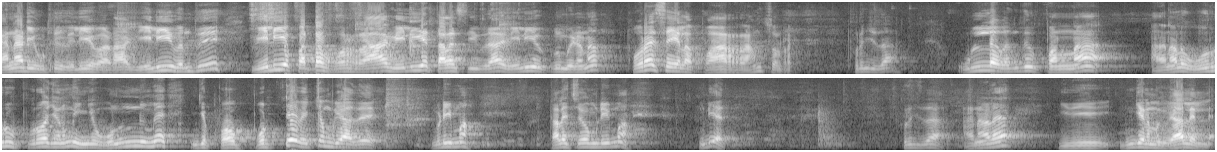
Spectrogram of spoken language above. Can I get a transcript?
கண்ணாடியை விட்டு வெளியே வாடா. வெளியே வந்து வெளியே பட்டை போடுறா வெளியே தலை சீவுறா வெளியே கும்பிடனா புற செயலை பாடுறான்னு சொல்கிறேன் புரிஞ்சுதா? உள்ளே வந்து பண்ணால் அதனால் ஒரு புரோஜனமும் இங்கே ஒன்றுமே இங்கே பொ பொட்டே வைக்க முடியாது. முடியுமா? தலைச்சோ முடியுமா? முடியாது. புரிஞ்சுதா? அதனால் இது இங்கே நமக்கு வேலை இல்லை.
